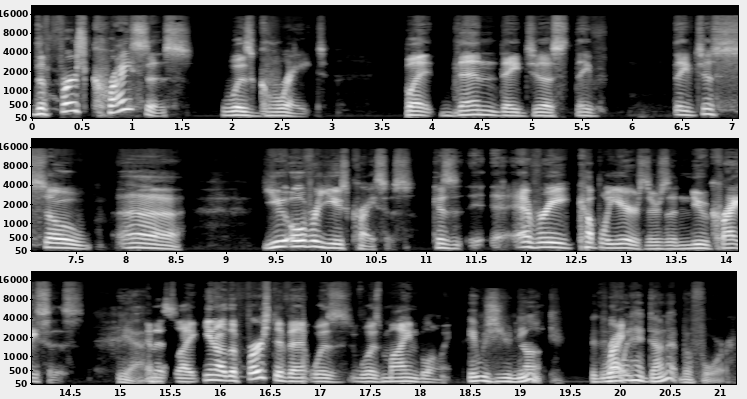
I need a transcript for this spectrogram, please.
the first crisis was great, but then they just they've they've just so uh you overuse crisis because every couple years there's a new crisis Yeah. and it's like you know the first event was was mind-blowing It was unique. no right. one had done it before.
